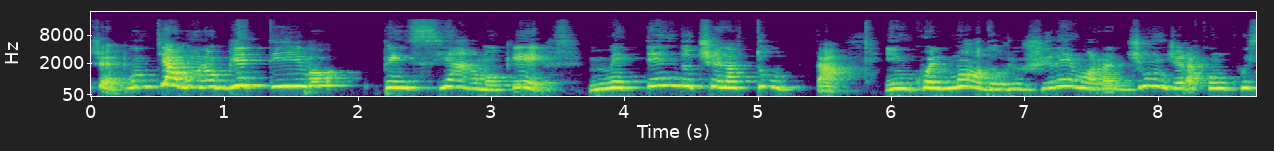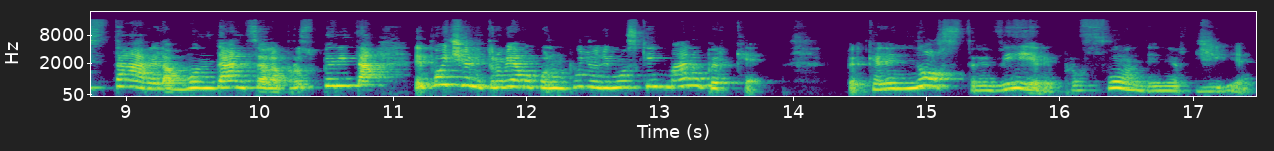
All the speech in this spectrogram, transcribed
Cioè puntiamo un obiettivo, pensiamo che mettendocela tutta in quel modo riusciremo a raggiungere, a conquistare l'abbondanza, la prosperità e poi ci ritroviamo con un pugno di mosche in mano perché? perché le nostre vere, profonde energie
